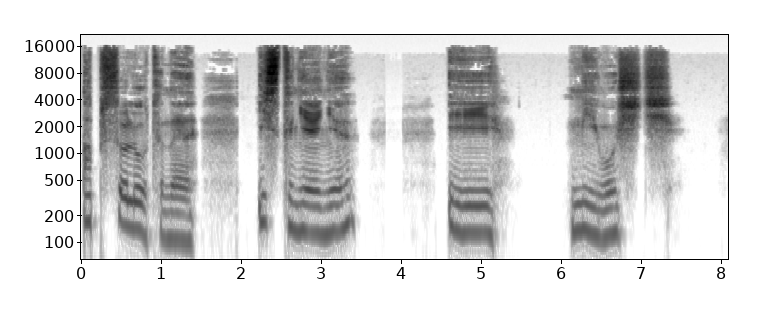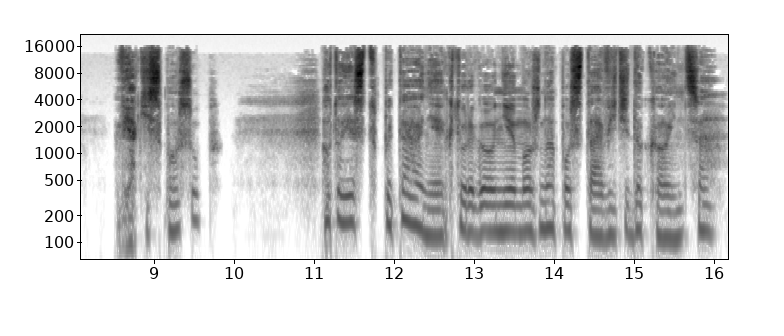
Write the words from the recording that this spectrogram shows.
absolutne istnienie i Miłość? W jaki sposób? Oto jest pytanie, którego nie można postawić do końca.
